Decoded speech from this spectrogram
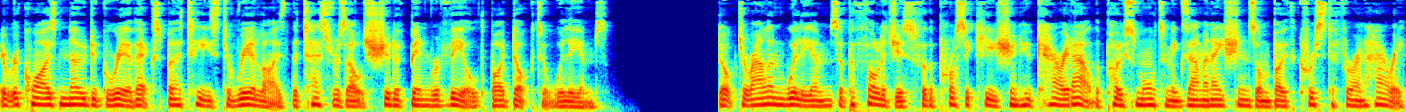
It requires no degree of expertise to realise the test results should have been revealed by Dr. Williams. Dr. Alan Williams, a pathologist for the prosecution who carried out the post mortem examinations on both Christopher and Harry,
